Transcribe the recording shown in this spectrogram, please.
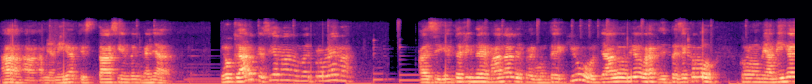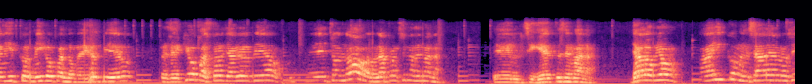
a, a, mi amiga que está siendo engañada. Digo, claro que sí, hermano, no hay problema. Al siguiente fin de semana le pregunté, ¿qué hubo? Ya lo vio. Empecé como, como mi amiga Nit conmigo cuando me dio el video. Pensé, ¿qué hubo, pastor? ¿Ya vio el video? He dicho, no, la próxima semana. El siguiente semana. ¿Ya lo vio? Ahí comencé a verlo así,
